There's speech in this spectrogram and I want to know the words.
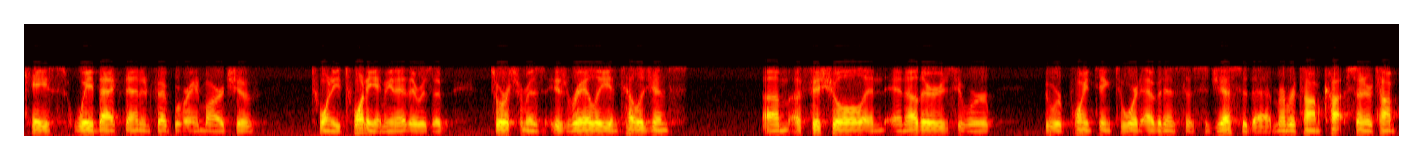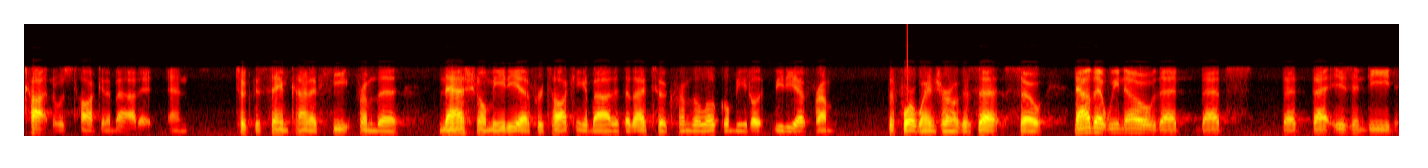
case way back then in February and March of 2020. I mean, there was a source from Israeli intelligence um, official and, and others who were who were pointing toward evidence that suggested that. Remember, Tom Senator Tom Cotton was talking about it and took the same kind of heat from the national media for talking about it that I took from the local media from the Fort Wayne Journal Gazette. So now that we know that that's that that is indeed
